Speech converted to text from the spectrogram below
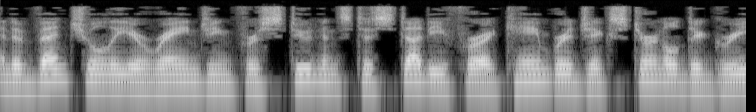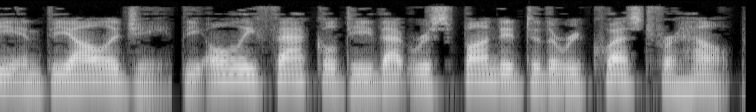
and eventually arranging for students to study for a Cambridge external degree in theology the only faculty that responded to the request for help.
